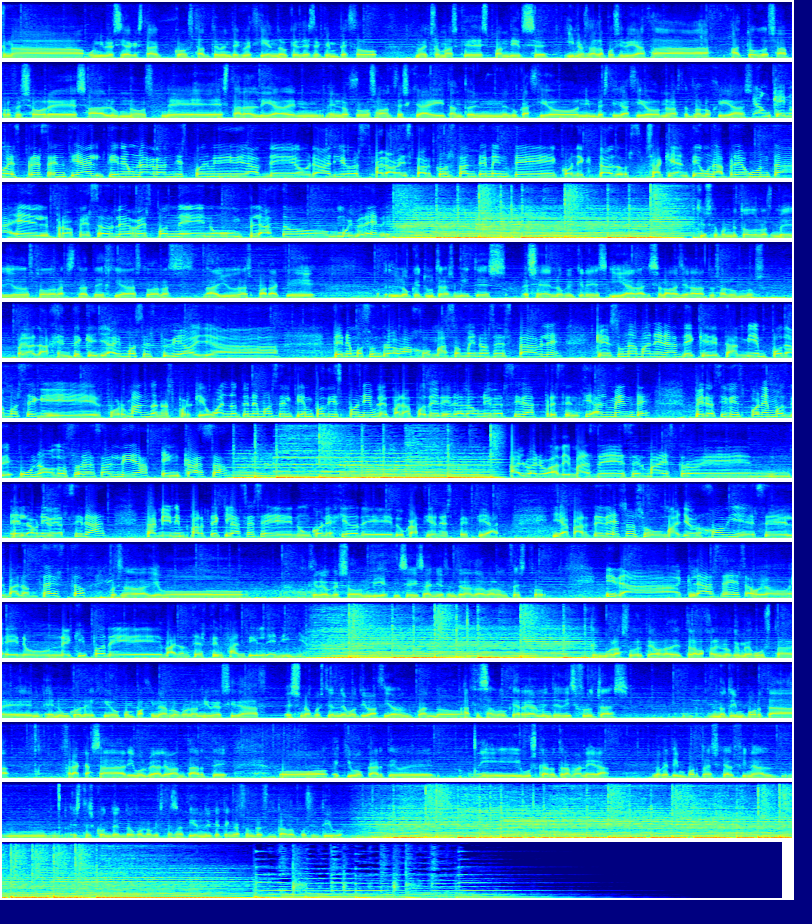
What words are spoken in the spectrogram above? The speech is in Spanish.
Es una universidad que está constantemente creciendo, que desde que empezó no ha hecho más que expandirse y nos da la posibilidad a, todos, a profesores, a alumnos, de estar al día en, los nuevos avances que hay tanto en educación, investigación, nuevas tecnologías. Aunque no es presencial, tiene una gran disponibilidad de horarios para estar constantemente conectados. O sea que ante una pregunta el profesor le responde en un plazo muy breve. Tienes que poner todos los medios, todas las estrategias, todas las ayudas para que lo que tú transmites sea en lo que crees y se lo hagas llegar a tus alumnos. Para la gente que ya hemos estudiado, ya tenemos un trabajo más o menos estable, que es una manera de que también podamos seguir formándonos, porque igual no tenemos el tiempo disponible para poder ir a la universidad presencialmente, pero sí disponemos de una o dos horas al día en casa. Álvaro, además de ser maestro en, la universidad, también imparte clases en un colegio de educación especial. Y aparte de eso, su mayor hobby es el baloncesto. Pues nada, llevo creo que son 16 años entrenando al baloncesto. Y da clases en un equipo de baloncesto infantil de niños tengo la suerte ahora de trabajar en lo que me gusta, en, un colegio, compaginarlo con la universidad. Es una cuestión de motivación. Cuando haces algo que realmente disfrutas, no te importa fracasar y volver a levantarte o equivocarte eh, y, buscar otra manera. Lo que te importa es que al final mm, estés contento con lo que estás haciendo y que tengas un resultado positivo.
